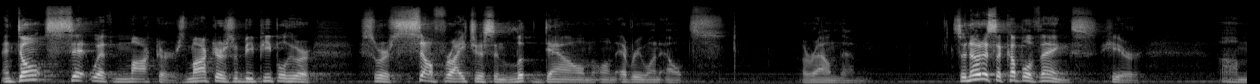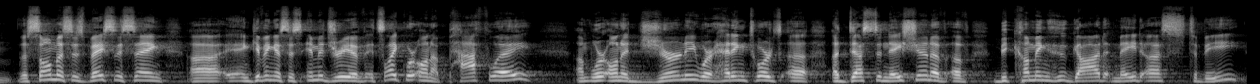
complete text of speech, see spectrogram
and don't sit with mockers. Mockers would be people who are sort of self righteous and look down on everyone else around them. So, notice a couple of things here. Um, the psalmist is basically saying uh, and giving us this imagery of it's like we're on a pathway. Um, we're on a journey. We're heading towards a, a destination of, of becoming who God made us to be.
